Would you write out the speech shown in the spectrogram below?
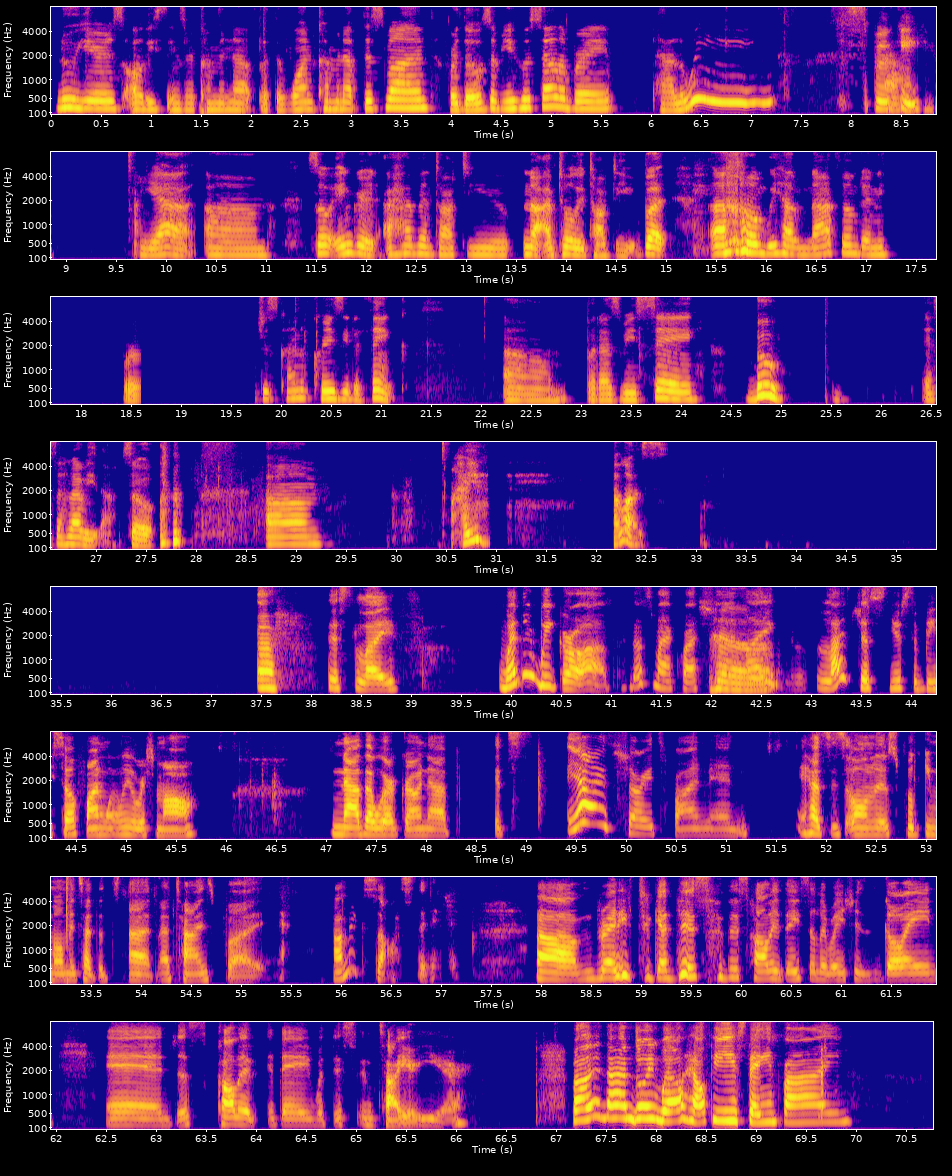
New Year's, all these things are coming up. But the one coming up this month, for those of you who celebrate, Halloween. Spooky. Yeah. Um so Ingrid, I haven't talked to you. No, I've totally talked to you, but um we have not filmed anything for which is kind of crazy to think. Um, but as we say, boo. Esa es la vida. So um how you tell us? Ugh, this life. When did we grow up? That's my question. Uh, like, life just used to be so fun when we were small. Now that we're grown up, it's yeah, it's sure it's fun and it has its own little spooky moments at the at, at times, but I'm exhausted. Um, ready to get this this holiday celebrations going and just call it a day with this entire year. But other than that, I'm doing well, healthy, staying fine.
